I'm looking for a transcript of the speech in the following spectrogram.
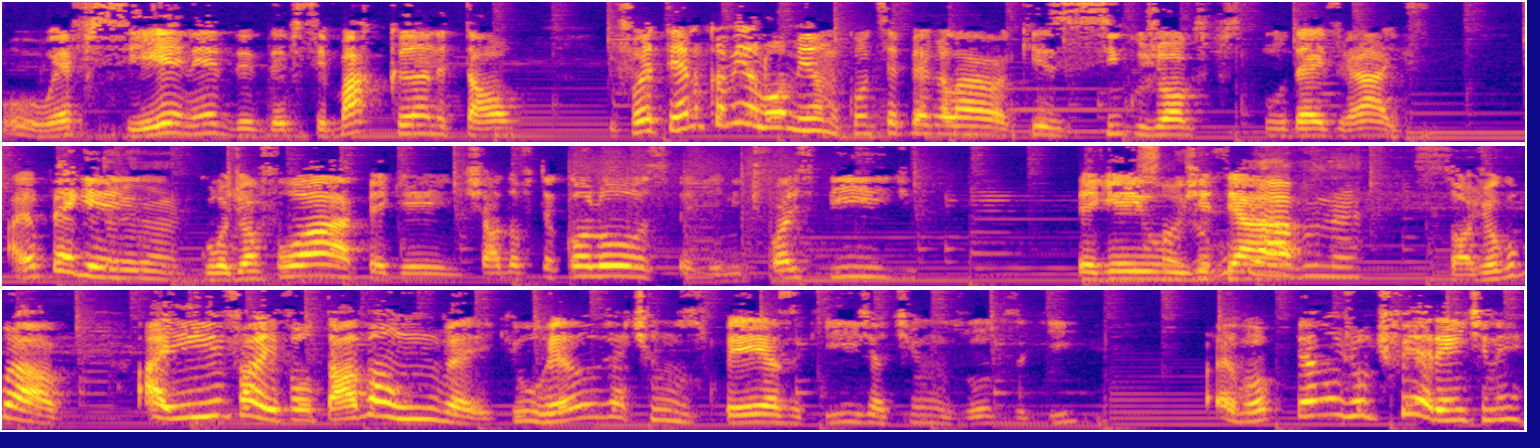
Pô, o UFC, né, de- deve ser bacana e tal. E foi até no camelô mesmo, quando você pega lá aqueles 5 jogos por 10 reais. Aí eu peguei ligado. God of War, peguei Shadow of the Colossus, peguei Need for Speed, peguei Só o jogo GTA. brabo, né? Só jogo bravo. Aí falei, faltava um, velho. Que o réu já tinha uns pés aqui, já tinha uns outros aqui. Falei, vou pegar um jogo diferente, né?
